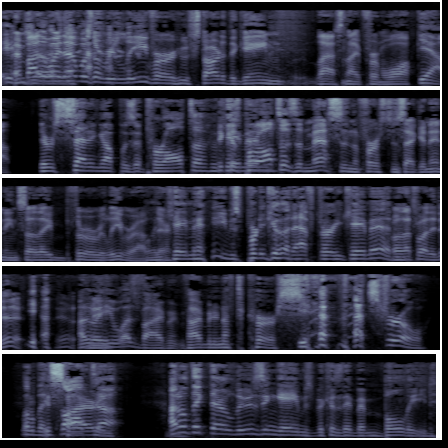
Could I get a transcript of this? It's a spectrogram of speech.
And by the way, that was a reliever who started the game last night for Milwaukee. Yeah. They were setting up, was it Peralta who Because came Peralta's a mess in the first and second inning, so they threw a reliever out? Well, there. he came in. He was pretty good after he came in. Well, that's why they did it. Yeah. I By the way, mean, he was vibrant, vibrant enough to curse. yeah, that's true. A little bit He's salty. fired up. I don't think they're losing games because they've been bullied.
